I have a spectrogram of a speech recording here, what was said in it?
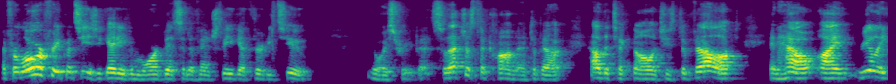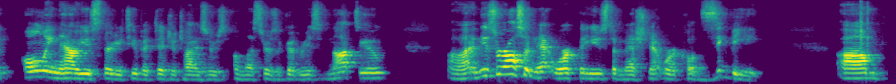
And for lower frequencies, you get even more bits and eventually you get 32 noise-free bits. So that's just a comment about how the technology's developed and how I really only now use 32-bit digitizers unless there's a good reason not to. Uh, and these are also network. They used a mesh network called Zigbee. Um,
